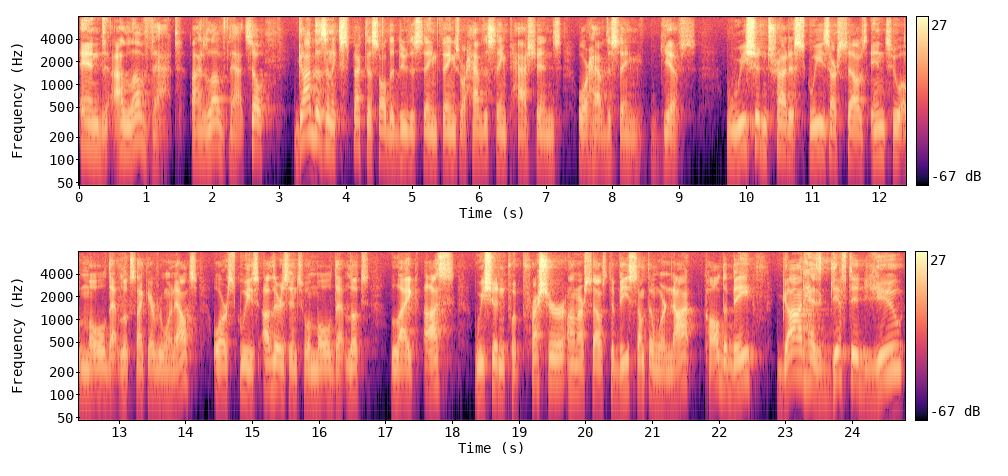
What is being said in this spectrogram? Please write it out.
And I love that. I love that. So God doesn't expect us all to do the same things or have the same passions or have the same gifts. We shouldn't try to squeeze ourselves into a mold that looks like everyone else or squeeze others into a mold that looks like us. We shouldn't put pressure on ourselves to be something we're not called to be. God has gifted you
